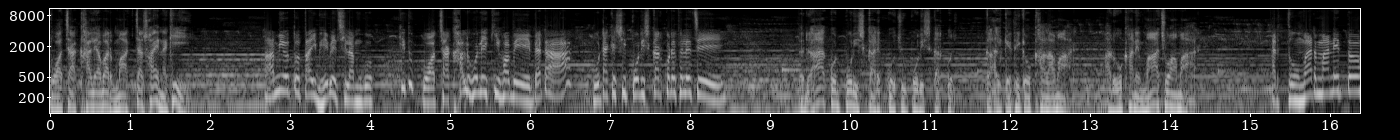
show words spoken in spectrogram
পচা খালে আবার মাছ চাষ হয় নাকি? আমিও তো তাই ভেবেছিলাম গো। কিন্তু পচা খাল হলে কি হবে বেটা? ওটাকে সে পরিষ্কার করে ফেলেছে। রাখ ওর পরিষ্কার কচু পরিষ্কার করি। কালকে থেকে ও খাল আমার আর ওখানে মাছও আমার। আর তোমার মানে তো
